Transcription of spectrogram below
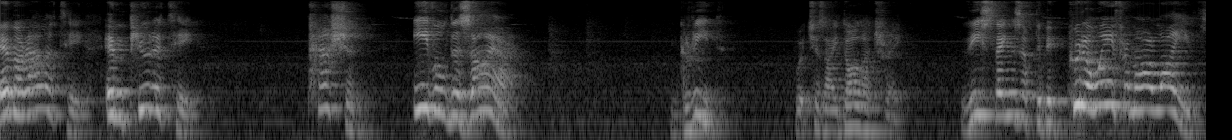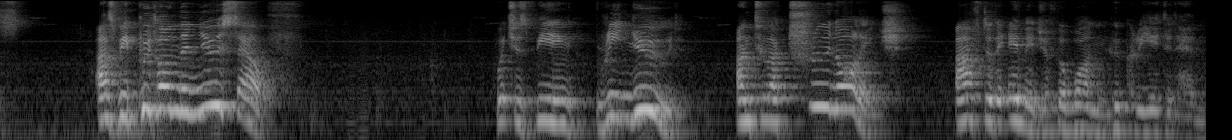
immorality, impurity, passion, evil desire, greed, which is idolatry, These things have to be put away from our lives as we put on the new self, which is being renewed unto a true knowledge after the image of the one who created him.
